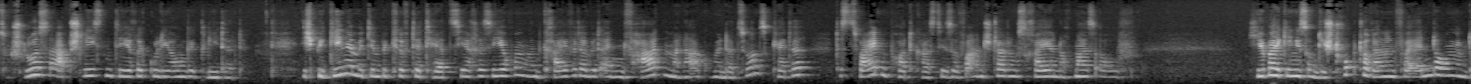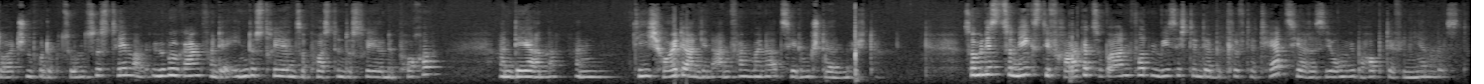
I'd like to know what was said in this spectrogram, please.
zum Schluss abschließend Deregulierung gegliedert. Ich beginne mit dem Begriff der Tertiarisierung und greife damit einen Faden meiner Argumentationskette des zweiten Podcasts dieser Veranstaltungsreihe nochmals auf. Hierbei ging es um die strukturellen Veränderungen im deutschen Produktionssystem am Übergang von der industriellen zur postindustriellen Epoche, an, deren, an die ich heute an den Anfang meiner Erzählung stellen möchte. Somit ist zunächst die Frage zu beantworten, wie sich denn der Begriff der Tertiarisierung überhaupt definieren lässt.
